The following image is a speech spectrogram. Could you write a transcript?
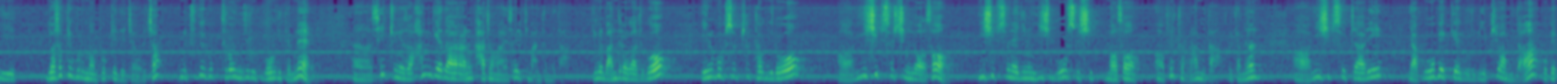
이 여섯 개 그룹만 뽑게 되죠. 그렇죠? 근데 두 개 들어있는 줄 모르기 때문에 어, 셋 중에서 한 개다라는 가정하에서 이렇게 만듭니다. 이걸 만들어 가지고 일곱 수 필터기로 어, 20수씩 넣어서 20수 내지는 25수씩 넣어서 어, 필터를 합니다. 그렇게 하면 어, 20수짜리 약 500개 그룹이 필요합니다. 500,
